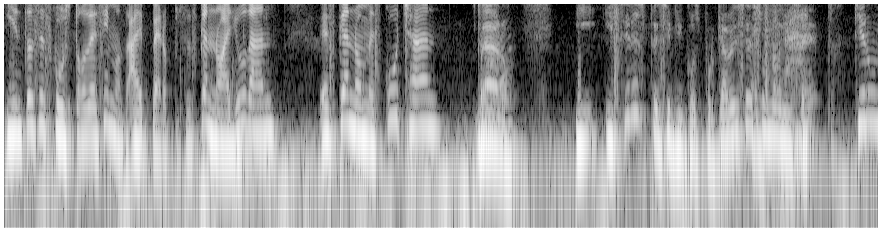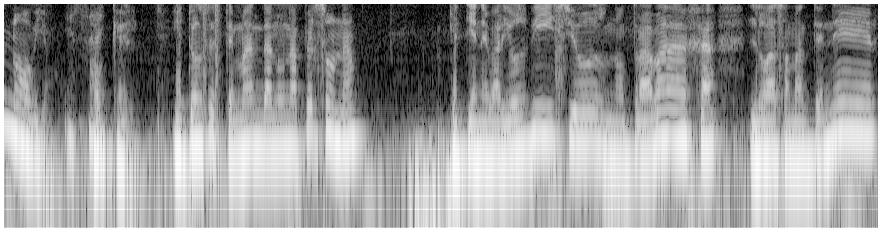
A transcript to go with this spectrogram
y entonces justo decimos, ay, pero pues es que no ayudan, es que no me escuchan. Claro. Y, y ser específicos, porque a veces uno dice, quiero un novio. Exacto. Ok. Y entonces te mandan una persona que tiene varios vicios, no trabaja, lo vas a mantener,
